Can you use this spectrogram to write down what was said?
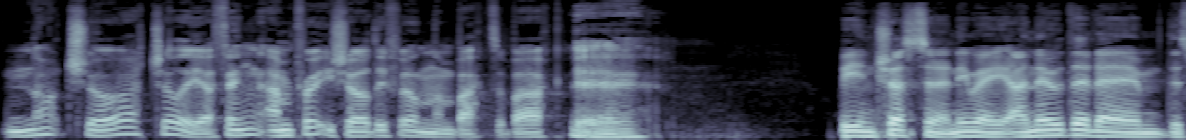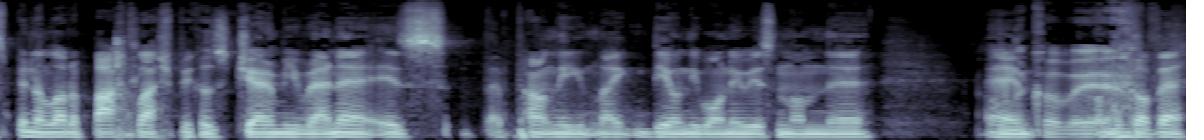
not sure actually. I think I'm pretty sure they filmed them back to back. Yeah. Be interesting anyway. I know that um, there's been a lot of backlash because Jeremy Renner is apparently like the only one who isn't on the On um, the cover, on the cover.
